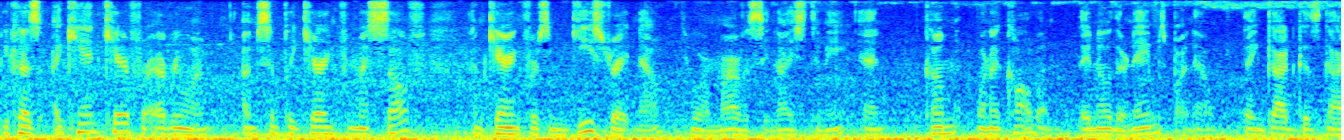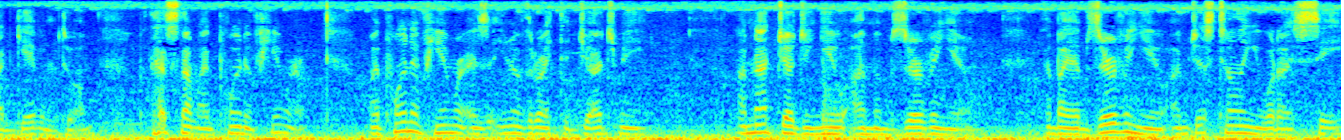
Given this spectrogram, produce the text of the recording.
because I can't care for everyone. I'm simply caring for myself. I'm caring for some geese right now, who are marvelously nice to me, and come when I call them. They know their names by now. Thank God, because God gave them to them. But that's not my point of humor. My point of humor is that you have the right to judge me. I'm not judging you, I'm observing you. And by observing you, I'm just telling you what I see.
